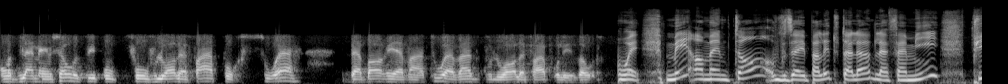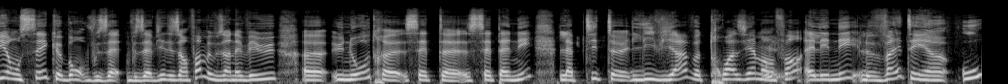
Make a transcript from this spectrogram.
on dit la même chose. Il faut, faut vouloir le faire pour soi d'abord et avant tout, avant de vouloir le faire pour les autres. Oui, mais en même temps, vous avez parlé tout à l'heure de la famille, puis on sait que bon, vous vous aviez des enfants, mais vous en avez eu euh, une autre euh, cette euh, cette année, la petite Livia, votre troisième enfant, elle est née le 21 août.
